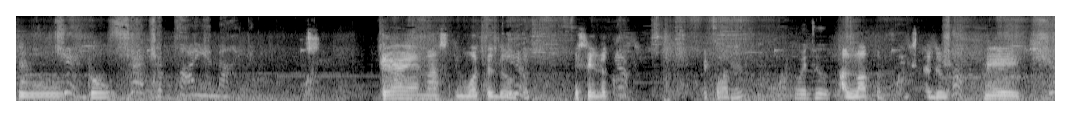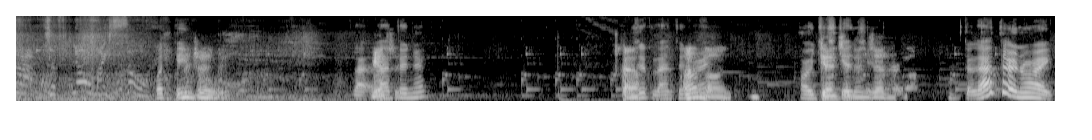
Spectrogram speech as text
to do? Here I am asking what to do, but you look like what With who? a lot of things to do. Hey, No, my sword. What game? enjoy. La- Lantern Rite? Uh, Is it Lantern I don't Rite? know. Or just Genshin in general. The Lantern Rite.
